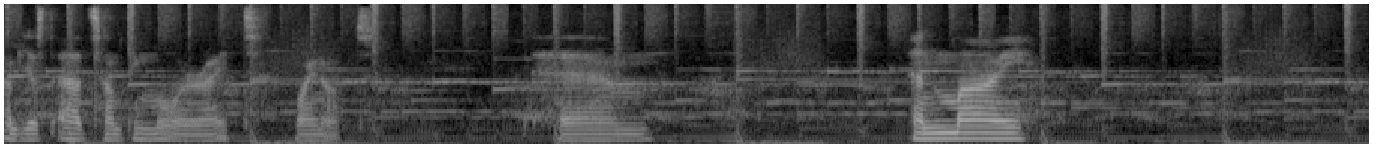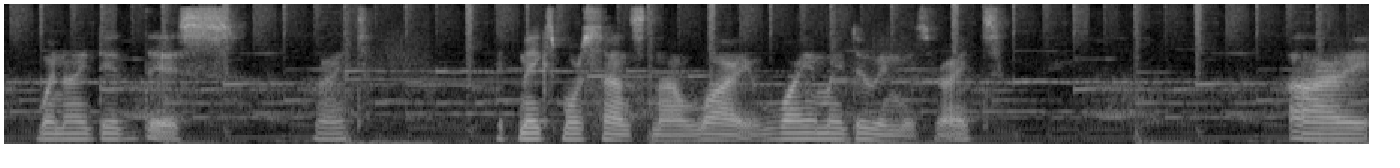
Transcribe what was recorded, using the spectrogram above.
I'll just add something more right? Why not? Um, and my when I did this right it makes more sense now. Why? Why am I doing this, right? I...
